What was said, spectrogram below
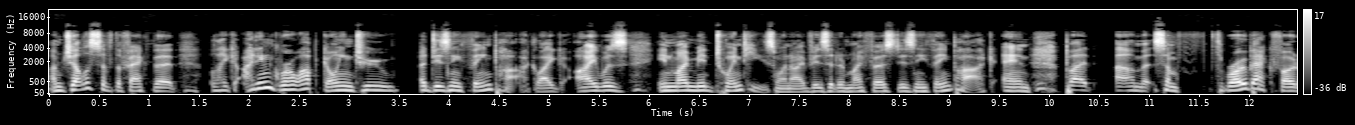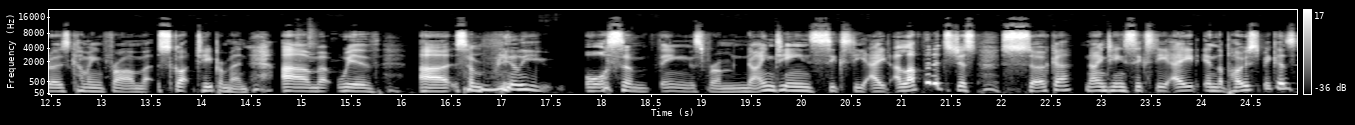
I'm jealous of the fact that, like, I didn't grow up going to a Disney theme park. Like, I was in my mid twenties when I visited my first Disney theme park, and but um, some throwback photos coming from Scott Tieperman um, with uh, some really awesome things from 1968. I love that it's just circa 1968 in the post because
